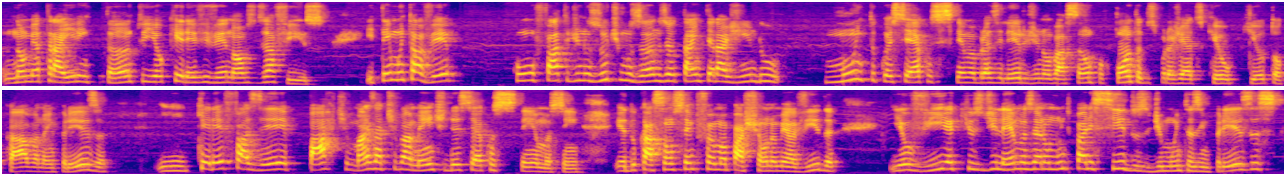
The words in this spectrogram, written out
não me atraírem tanto e eu querer viver novos desafios. E tem muito a ver com o fato de nos últimos anos eu estar interagindo muito com esse ecossistema brasileiro de inovação por conta dos projetos que eu, que eu tocava na empresa e querer fazer parte mais ativamente desse ecossistema, assim. Educação sempre foi uma paixão na minha vida e eu via que os dilemas eram muito parecidos de muitas empresas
